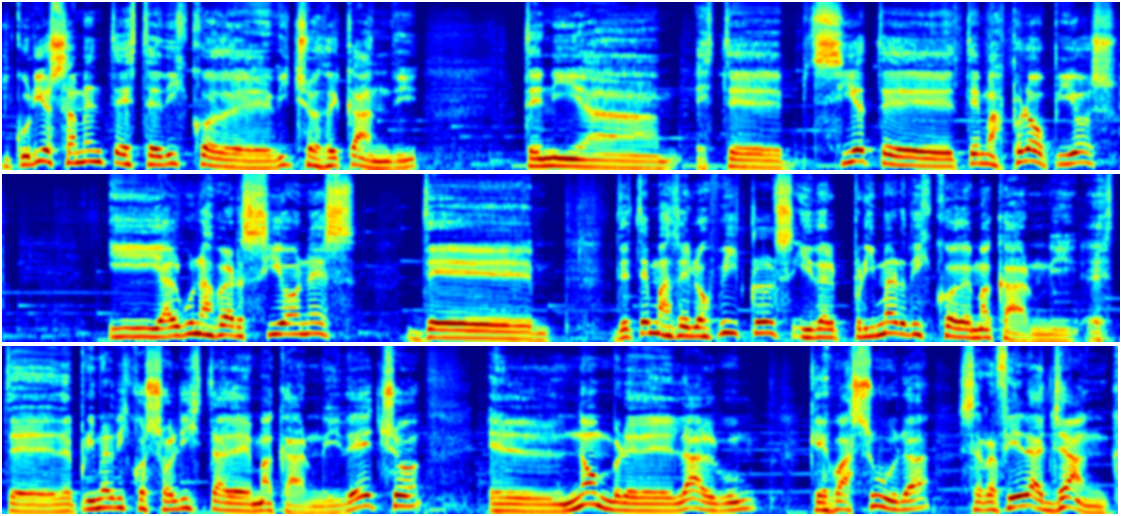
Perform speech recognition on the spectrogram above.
Y curiosamente este disco de Bichos de Candy tenía este, siete temas propios y algunas versiones de, de, temas de los Beatles y del primer disco de McCartney, este, del primer disco solista de McCartney. De hecho, el nombre del álbum, que es Basura, se refiere a Junk,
